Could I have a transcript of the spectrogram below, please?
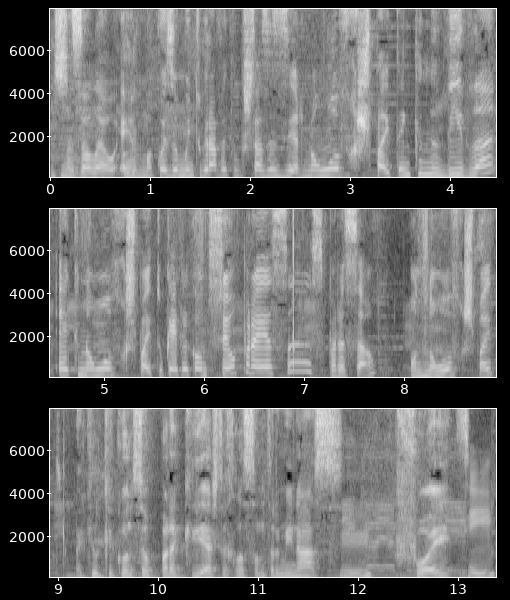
Mas, Léo, é uma coisa muito grave aquilo que estás a dizer. Não houve respeito. Em que medida é que não houve respeito? O que é que aconteceu para essa separação? Onde não houve respeito? Aquilo que aconteceu para que esta relação terminasse foi. Sim.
